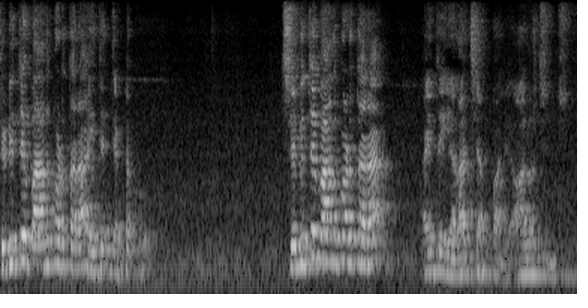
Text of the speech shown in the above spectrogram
తిడితే బాధపడతారా? అయితే తిట్టకు. చెబితే బాధపడతారా? అయితే ఎలా చెప్పాలి? ఆలోచించు.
